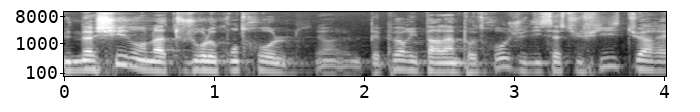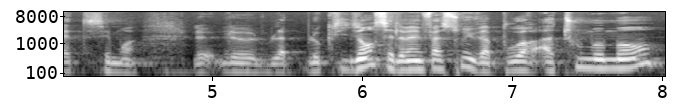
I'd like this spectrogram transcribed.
une machine, on a toujours le contrôle. Le Pepper, il parle un peu trop, je lui dis ça suffit, tu arrêtes, c'est moi. Le, le client, c'est de la même façon, il va pouvoir à tout moment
